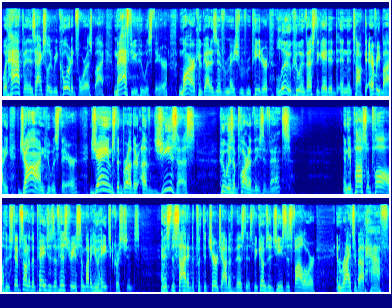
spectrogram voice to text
What happened is actually recorded for us by Matthew, who was there, Mark, who got his information from Peter, Luke, who investigated and then talked to everybody, John, who was there, James, the brother of Jesus, who was a part of these events, and the Apostle Paul, who steps onto the pages of history as somebody who hates Christians and has decided to put the church out of business, becomes a Jesus follower, and writes about half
